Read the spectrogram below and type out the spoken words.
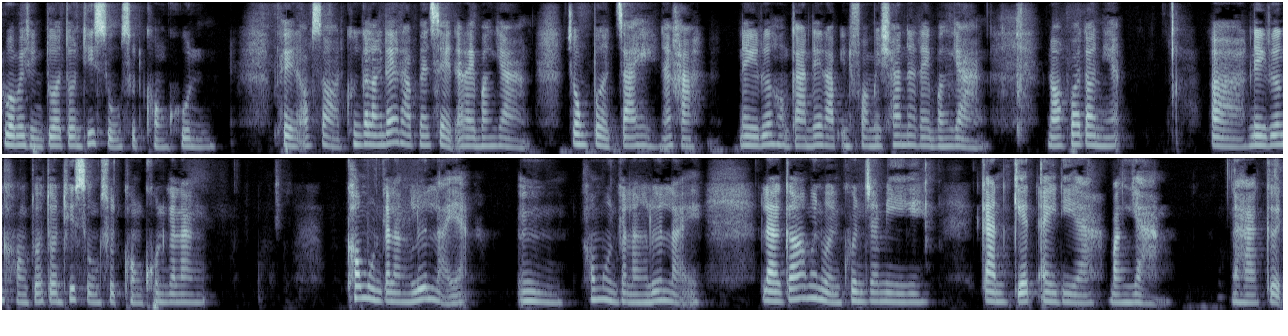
รวมไปถึงตัวตนที่สูงสุดของคุณ Page of Swords คุณกำลังได้รับเมสเซจอะไรบางอย่าง จงเปิดใจนะคะ ในเรื่องของการได้รับอินโฟ a t ชันอะไรบางอย่างเนาะเพราะตอนนี้ในเรื่องของตัวตนที่สูงสุดของคุณกำลัง ข้อมูลกำลังลื่นไหลอะ่ะ อืม ข้อมูลกำลังลื่นไหล แล้วก็มันเหมือนคุณจะมีการเก็ตไอเดียบางอย่างนะคะเกิด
